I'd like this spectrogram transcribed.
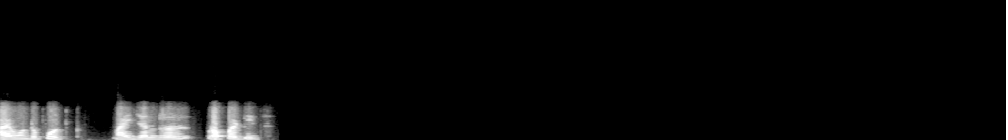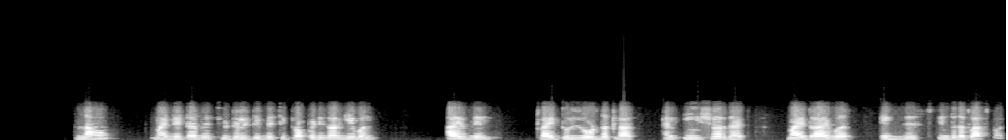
I want to put my general properties Now my database utility basic properties are given, I will try to load the class and ensure that my driver exists into the class path.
